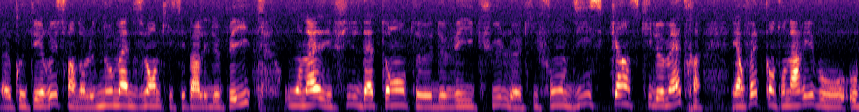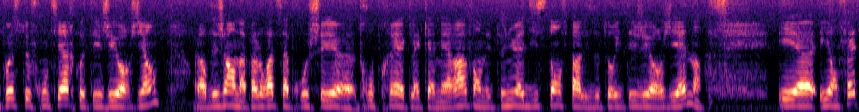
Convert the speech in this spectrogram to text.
euh, côté russe, enfin dans le no man's land qui sépare les deux pays, où on a des files d'attente de véhicules qui font 10-15 km. Et en fait, quand on arrive au, au, poste frontière côté géorgien, alors déjà on n'a pas le droit de s'approcher trop près avec la caméra, enfin on est tenu à distance par les autorités géorgiennes. Et, euh, et, en fait,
